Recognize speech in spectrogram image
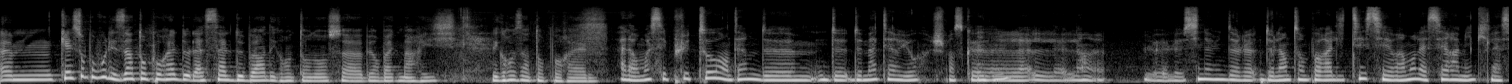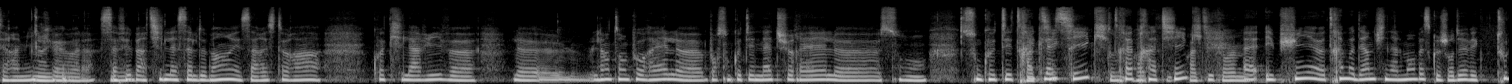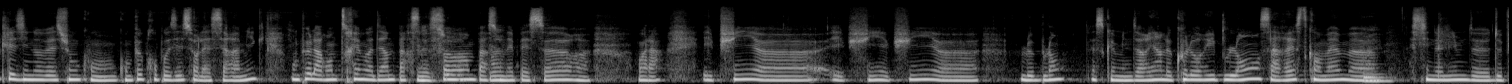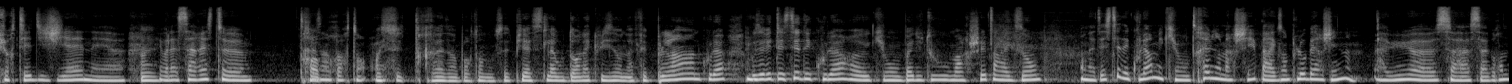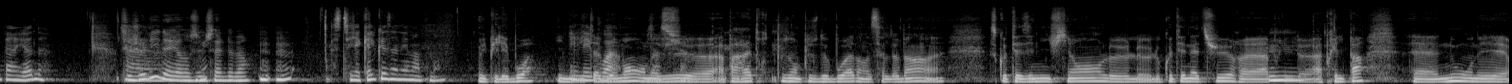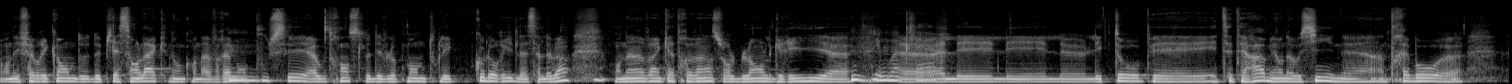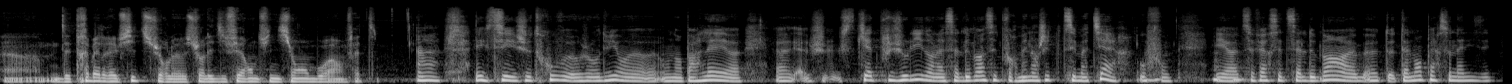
Euh, quels sont pour vous les intemporels de la salle de bain des grandes tendances euh, Burbag-Marie Les grands intemporels? Alors moi, c'est plutôt en termes de, de, matériaux. Je pense que mhm. Le, synonyme de l'intemporalité, c'est vraiment la céramique. La céramique, euh, voilà, ça fait partie de la salle de bain et ça restera quoi qu'il arrive, euh, l'intemporel euh, pour son côté naturel, son, son côté très classique, très pratique, et puis très moderne finalement, parce qu'aujourd'hui, avec toutes les innovations qu'on peut proposer sur la céramique, on peut la rendre très moderne par sa forme, par son épaisseur, voilà. Et puis, et puis, et puis, le blanc. Parce que mine de rien, le coloris blanc, ça reste quand même synonyme de, pureté, d'hygiène. Et, et, voilà, ça reste Très important. Oui, c'est très important dans cette pièce-là ou dans la cuisine. On a fait plein de couleurs. Vous avez testé des couleurs euh, qui n'ont pas du tout marché, par exemple? On a testé des couleurs, mais qui ont très bien marché. Par exemple, l'aubergine a eu euh, sa, sa, grande période. C'est joli d'ailleurs dans une salle de bain. Mm, mm. C'était il y a quelques années maintenant. Oui, puis les bois. Inévitablement, on a vu euh, apparaître de plus en plus de bois dans la salle de bain. Euh, ce côté zénifiant, le, le, côté nature euh, a, pris mhm. le, a, pris le, pas. nous, on est, on est fabricant de, de, pièces en lac, donc on a vraiment mhm. poussé à outrance le développement de tous les coloris de la salle de bain. Mhm. On a un 20-80 sur le blanc, le gris, les, bois les, les, les, taupes, et, etc. Mais on a aussi une, un très beau, des très belles réussites sur, le, sur les différentes finitions en bois, en fait. Ah, et c'est, je trouve aujourd'hui, on, en parlait, euh, euh, ce qu'il y a de plus joli dans la salle de bain, c'est de pouvoir mélanger toutes ces matières au fond et euh, de se faire cette salle de bain totalement personnalisée.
